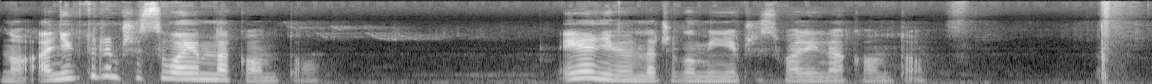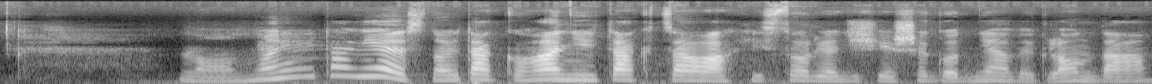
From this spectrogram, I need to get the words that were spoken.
No, a niektórym przesyłają na konto. I Ja nie wiem, dlaczego mi nie przysłali na konto. No, no i tak jest. No i tak, kochani, tak cała historia dzisiejszego dnia wygląda.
